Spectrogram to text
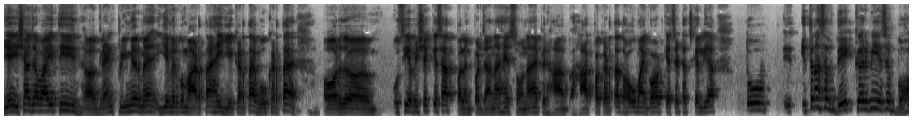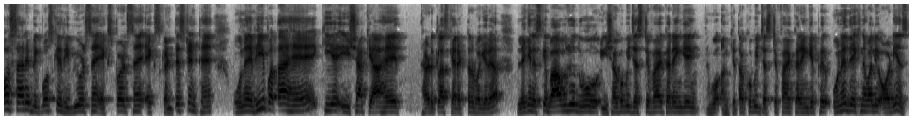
ये ईशा जब आई थी ग्रैंड प्रीमियर में, ये मेरे को मारता है, ये करता है, वो करता है और उसी अभिषेक के साथ पलंग पर जाना है, सोना है, फिर हाथ हाथ पकड़ता तो हो माय गॉड कैसे टच कर लिया? तो इतना सब देख कर भी ऐसे बहुत सारे बिग बॉस के रिव्यूअर्स हैं एक्सपर्ट्स हैं एक्स कंटेस्टेंट हैं, उन्हें भी पता है कि ये ईशा क्या है थर्ड क्लास कैरेक्टर वगैरह। लेकिन इसके बावजूद वो ईशा को भी जस्टिफाई करेंगे, वो अंकिता को भी जस्टिफाई करेंगे, फिर उन्हें देखने वाली ऑडियंस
